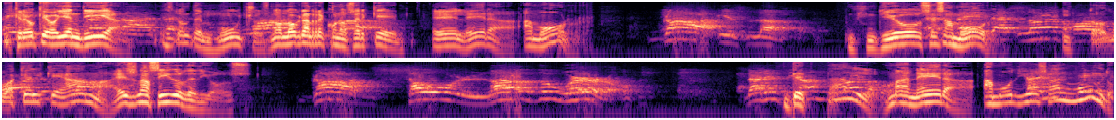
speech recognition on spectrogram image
Y creo que hoy en día es donde muchos no logran reconocer que Él era amor. God is love. Dios es amor. Y todo aquel que ama es nacido de Dios. De tal manera amó Dios al mundo,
